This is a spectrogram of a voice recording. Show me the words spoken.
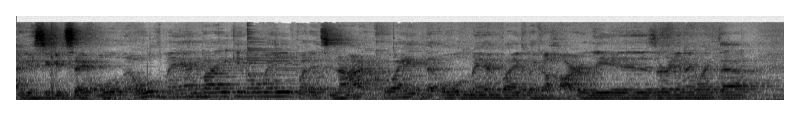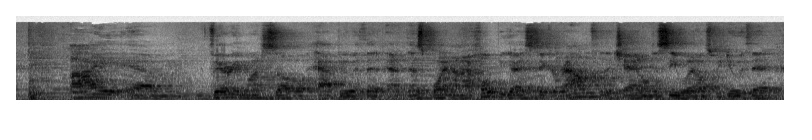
I guess you could say old, old man bike in a way, but it's not quite the old man bike like a Harley is or anything like that. I am very much so happy with it at this point, and I hope you guys stick around for the channel to see what else we do with it.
